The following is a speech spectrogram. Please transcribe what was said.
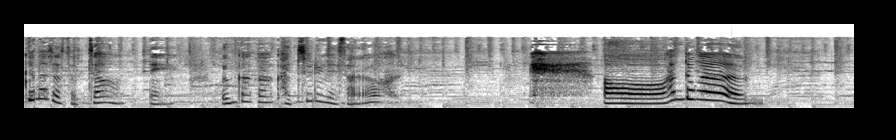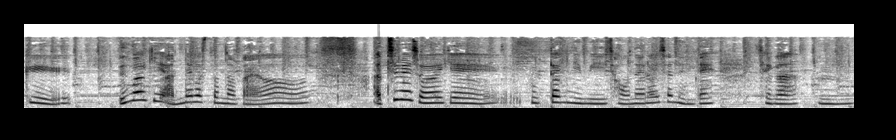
끊어졌었죠? 네. 응가가 가출을 해서요. 어, 한동안 그 음악이 안 나갔었나 봐요. 아침에 저에게 국장님이 전화를 하셨는데 제가 음,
